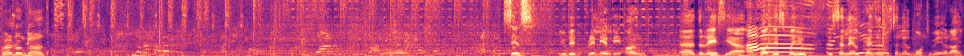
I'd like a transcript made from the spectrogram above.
Well done, girl. Since you did brilliantly on uh, the race, yeah, I've got this for you. Just a little present, just a little motivator, right?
